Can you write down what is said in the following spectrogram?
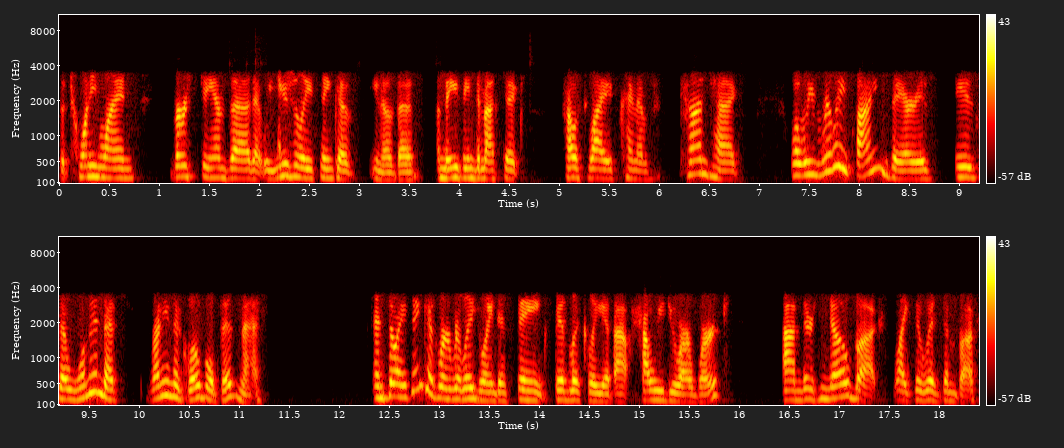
the 21 verse stanza that we usually think of, you know, the amazing domestic housewife kind of context, what we really find there is is a woman that's running a global business. And so I think if we're really going to think biblically about how we do our work, um, there's no books like the wisdom books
